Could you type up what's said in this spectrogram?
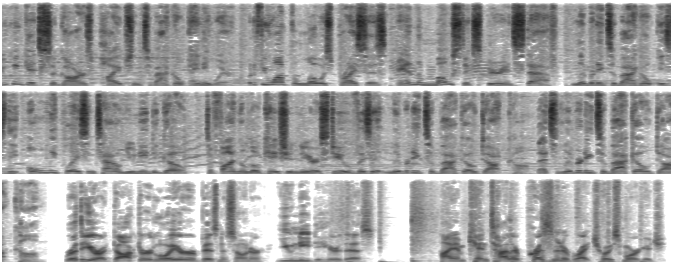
You can get cigars, pipes, and tobacco anywhere, but if you want the lowest prices and the most experienced staff, Liberty Tobacco is the only place in town you need to go. To find the location nearest you, visit libertytobacco.com. That's libertytobacco.com. Whether you're a doctor, lawyer, or business owner, you need to hear this. Hi, I'm Ken Tyler, president of Right Choice Mortgage.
